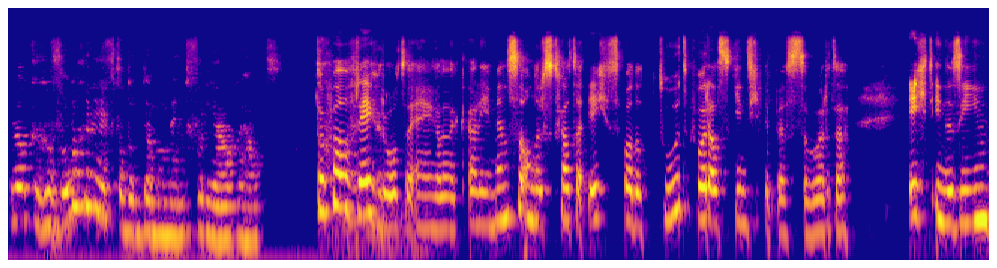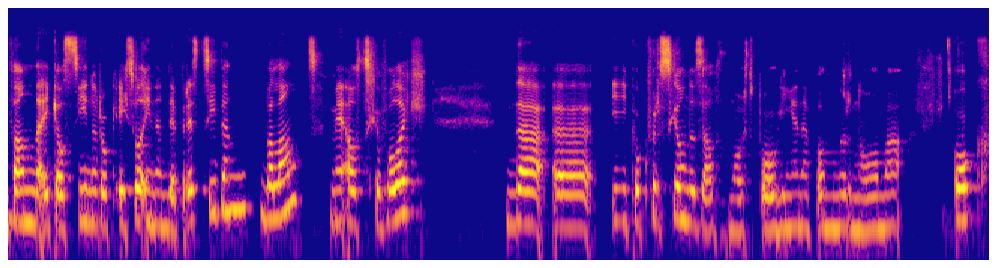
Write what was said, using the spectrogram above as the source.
Welke gevolgen heeft dat op dat moment voor jou gehad? Toch wel vrij grote eigenlijk. Alleen mensen onderschatten echt wat het doet voor als kind gepest te worden. Echt in de zin van dat ik als tiener ook echt wel in een depressie ben beland. Met als gevolg dat uh, ik ook verschillende zelfmoordpogingen heb ondernomen. Ook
